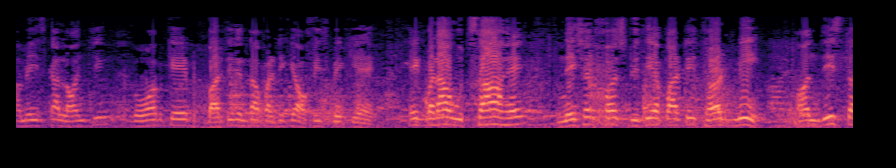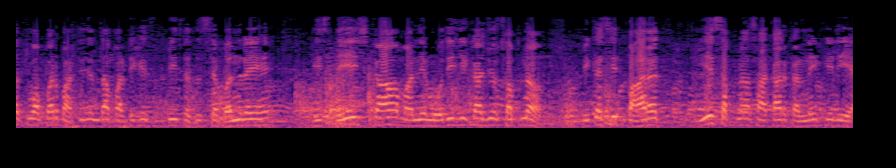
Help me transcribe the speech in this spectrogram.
हमने इसका लॉन्चिंग गोवा के भारतीय जनता पार्टी के ऑफ़िस में किया है। एक बड़ा उत्साह है नेशन फ़र्स्ट द्वितीय party third me on this तत्व पर भारतीय जनता पार्टी के भी सदस्य बन रहे हैं। इस देश का माननीय मोदी जी का जो सपना, विकसित भारत, ये सपना साकार करने के लिए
